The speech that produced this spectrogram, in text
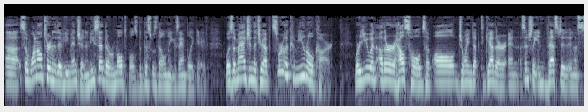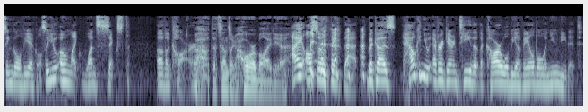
Uh, so one alternative he mentioned, and he said there were multiples, but this was the only example he gave, was imagine that you have sort of a communal car where you and other households have all joined up together and essentially invested in a single vehicle. So you own like one sixth of a car. Oh, that sounds like a horrible idea. I also think that because how can you ever guarantee that the car will be available when you need it?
